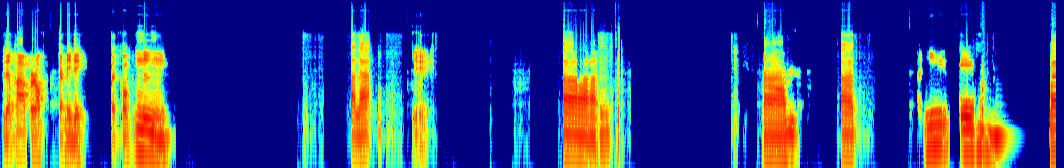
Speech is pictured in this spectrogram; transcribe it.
ศิลภาพล็อกจากในเด็กตัดกองครึ่งหนึ่งตัดแล้วโอเคเอ่ออ่าเอ่ออั นนี้เอไม่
